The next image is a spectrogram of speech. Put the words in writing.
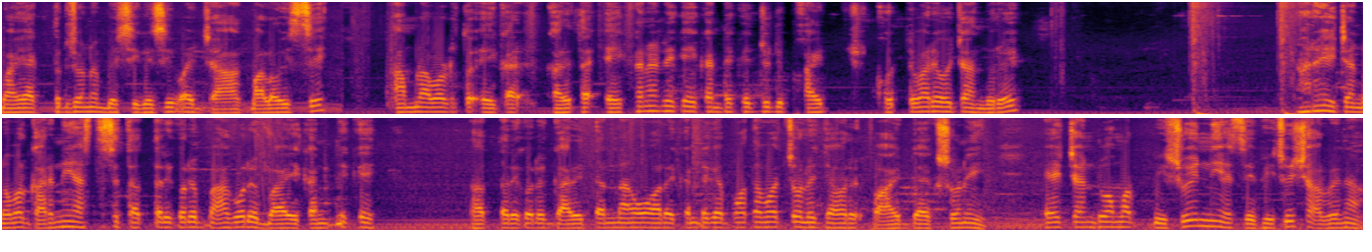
ভাই, একটার জন্য বেশি গেছি ভাই, যাক ভালো হয়েছে। আমরা আবার তো এই গাড়িটা এখানে রেখে এখান থেকে যদি ফাইট করতে পারে ওই চান্দুরে। আরে, এই চান্দু আবার গাড়ি নিয়ে আসতেছে, তাড়াতাড়ি করে বাগরে ভাই, এখান থেকে তাড়াতাড়ি করে গাড়িটা নাও আর এখান থেকে পথাপথ চলে যাও রে ভাই দেখছ নি এই চান্দু আমার পিছুই নিয়েছে, পিছুই সারবে না।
